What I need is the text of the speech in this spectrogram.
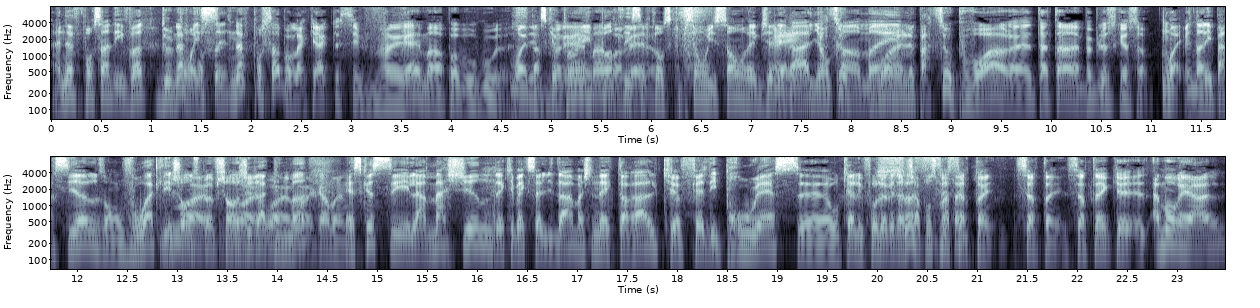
à 9% des votes, 2,6. 9%, pour la CAQ, c'est vraiment pas beaucoup. Oui, parce que peu importe les circonscriptions où ils sont, en règle générale, ils ont quand même... le parti au pouvoir euh, t'attend un peu plus que ça. Oui, mais dans les partiels, on voit que les choses peuvent changer rapidement. Est-ce que c'est la machine de Québec solidaire, machine électorale, qui a fait des prouesses euh, auxquelles il faut lever notre chapeau ce matin? certain. Certain, certain que à Montréal,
